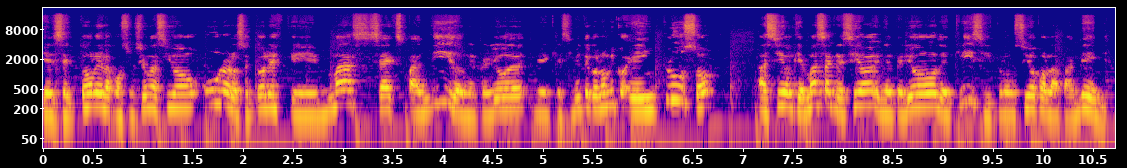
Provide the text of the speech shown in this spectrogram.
que el sector de la construcción ha sido uno de los sectores que más se ha expandido en el periodo de crecimiento económico e incluso ha sido el que más ha crecido en el periodo de crisis producido por la pandemia.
